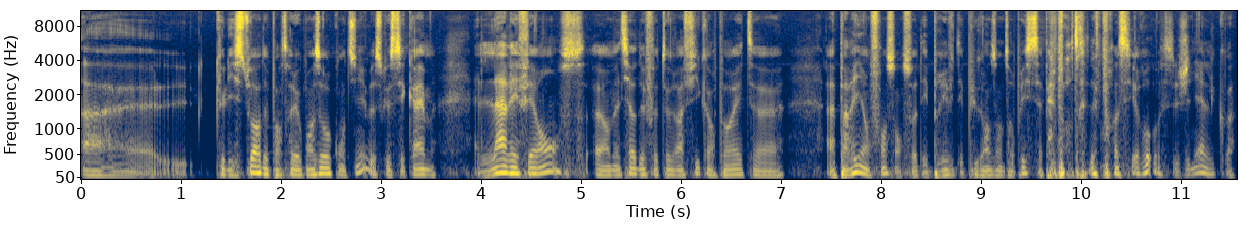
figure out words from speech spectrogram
que l'histoire de Portrait 2.0 continue, parce que c'est quand même la référence en matière de photographie corporate à Paris. En France, on reçoit des briefs des plus grandes entreprises qui s'appellent Portrait 2.0. C'est génial, quoi.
